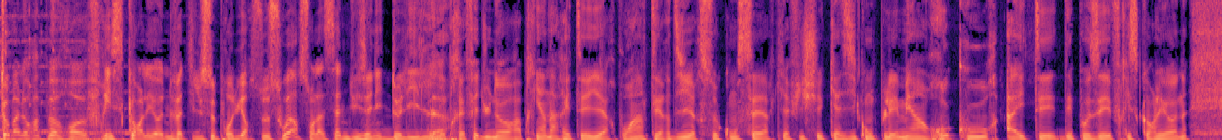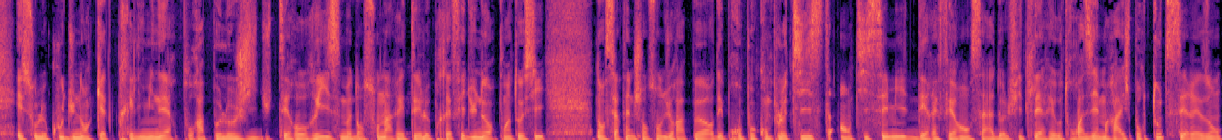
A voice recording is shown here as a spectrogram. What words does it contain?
Thomas, le rappeur euh, Fris Corleone, va-t-il se produire ce soir sur la scène du Zénith de Lille? Le préfet du Nord a pris un arrêté hier pour interdire ce concert qui affichait quasi complet, mais un recours a été déposé. Fris Corleone est sous le coup d'une enquête préliminaire pour apologie du terrorisme. Dans son arrêté, le préfet du Nord pointe aussi dans certaines chansons du rappeur des propos complotistes, antisémites, des références à Adolf Hitler et au Troisième Reich. Pour toutes ces raisons,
